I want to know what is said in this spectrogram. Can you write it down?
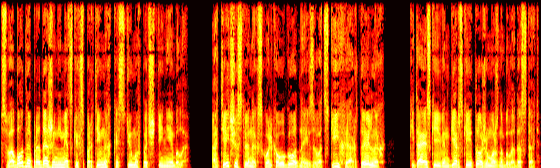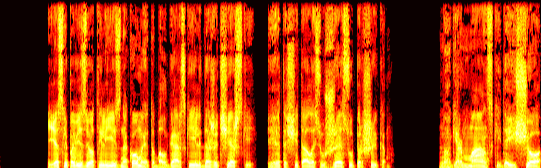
В свободной продаже немецких спортивных костюмов почти не было. Отечественных сколько угодно, и заводских, и артельных, китайские и венгерские тоже можно было достать. Если повезет или есть знакомые, то болгарский или даже чешский, и это считалось уже супершиком. Но германский, да еще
